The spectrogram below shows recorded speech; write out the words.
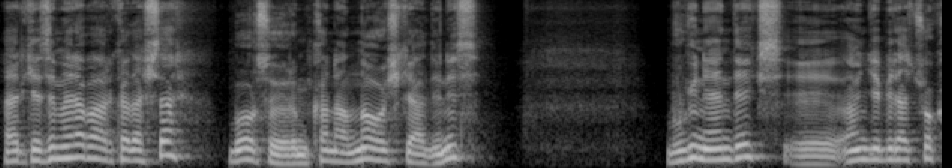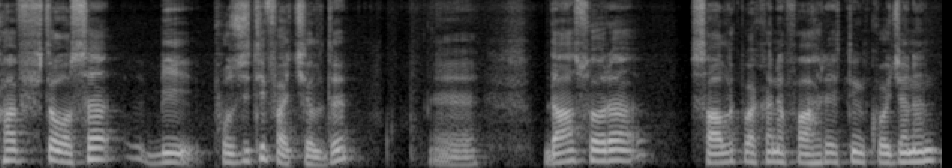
Herkese merhaba arkadaşlar. Borsa Yorum kanalına hoş geldiniz. Bugün endeks e, önce biraz çok hafif de olsa bir pozitif açıldı. E, daha sonra Sağlık Bakanı Fahrettin Koca'nın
